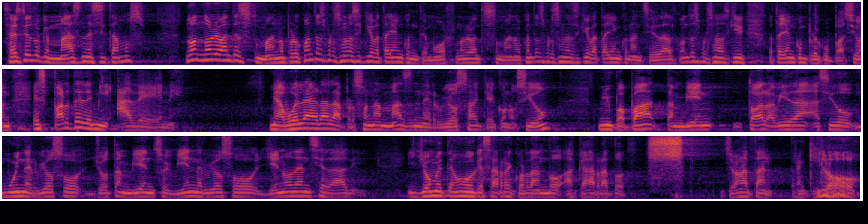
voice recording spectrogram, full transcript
¿Sabes qué es lo que más necesitamos? No, no levantes tu mano, pero ¿cuántas personas aquí batallan con temor? No levantes tu mano. ¿Cuántas personas aquí batallan con ansiedad? ¿Cuántas personas aquí batallan con preocupación? Es parte de mi ADN. Mi abuela era la persona más nerviosa que he conocido. Mi papá también toda la vida ha sido muy nervioso. Yo también soy bien nervioso, lleno de ansiedad. Y yo me tengo que estar recordando a cada rato, Jonathan, tranquilo,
